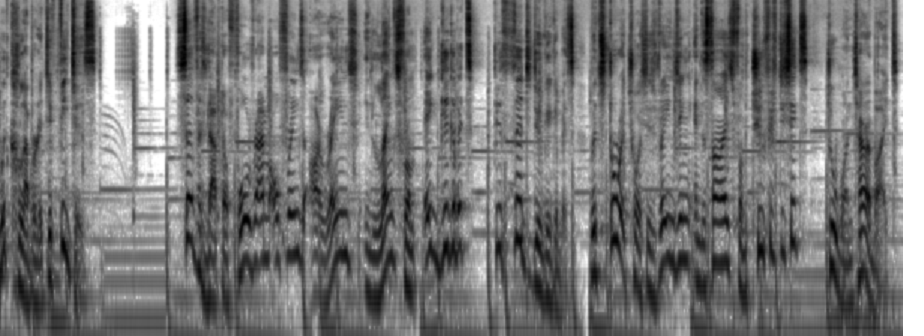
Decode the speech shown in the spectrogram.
with collaborative features. Surface Laptop 4 RAM offerings are ranged in lengths from 8GB to 32GB, with storage choices ranging in the size from 256 to 1TB.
